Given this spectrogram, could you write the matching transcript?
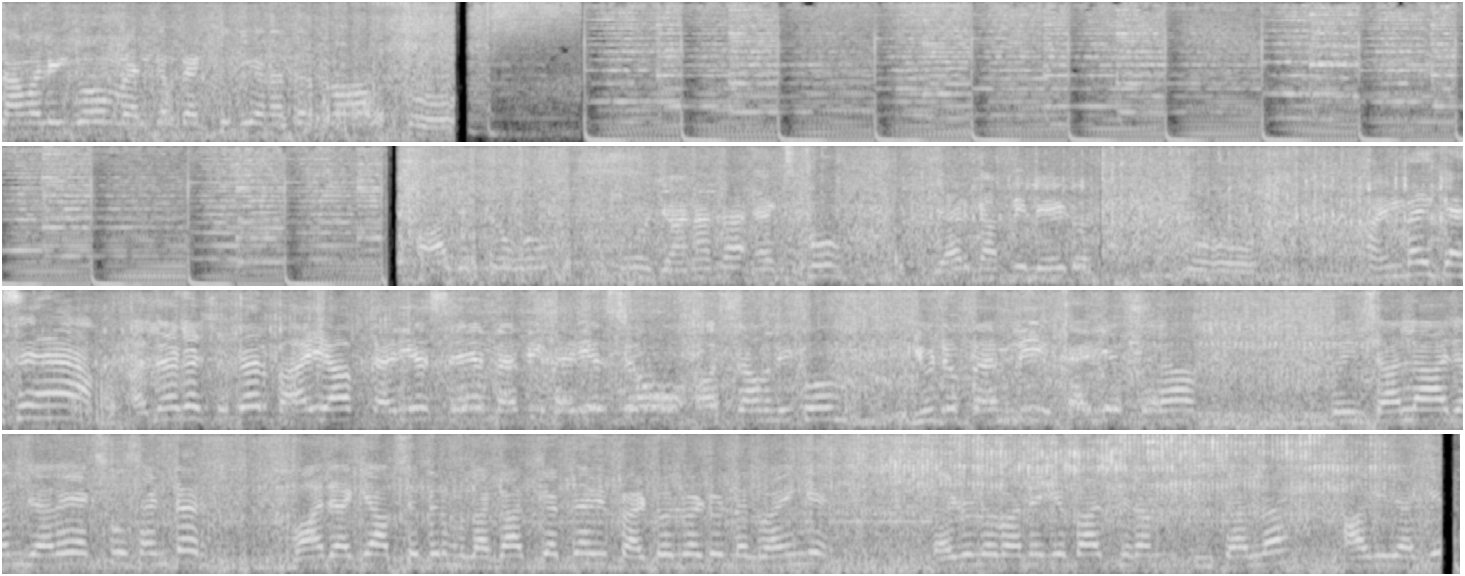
अस्सलाम वालेकुम welcome back to the another blog तो आज हम लोगों को जाना था एक्सपो यार, काफ़ी लेट हो तो फाइम भाई, कैसे हैं आप? अल्लाह का शुक्र, भाई, आप खैरियत से हैं, मैं भी खैरियत से हूँ। अस्सलाम वालेकुम यूट्यूब फैमिली खैरियत से आप तो इंशाल्लाह आज हम जा रहे हैं एक्सपो सेंटर वहाँ जाके आपसे फिर मुलाकात करते हैं, अभी पेट्रोल वेट्रोल डलवाएँगे। पेट्रोल डलवाने के बाद फिर हम इंशाल्लाह आगे जाके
